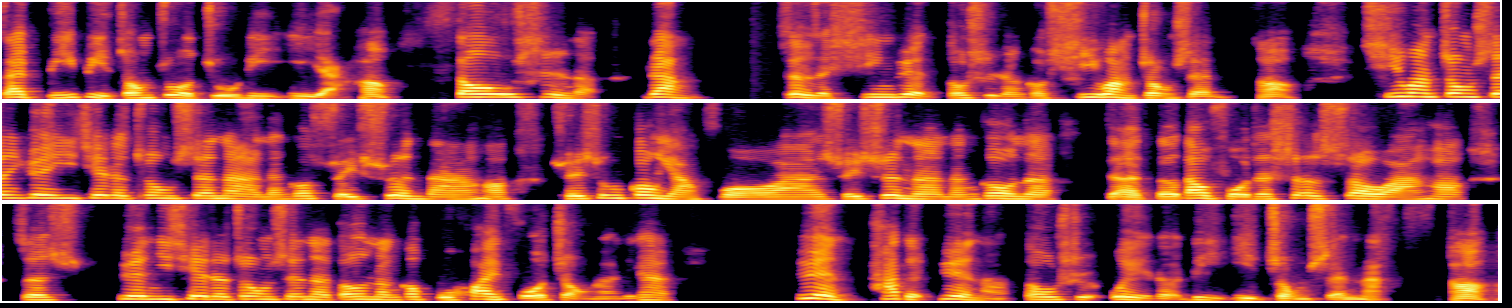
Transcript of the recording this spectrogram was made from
在比比中做助利益呀哈，都是呢让这个心愿都是能够希望众生啊，希望众生愿一切的众生呢能够随顺呐哈，随顺供养佛啊，随顺呢能够呢呃得到佛的摄受啊哈，这愿一切的众生呢都能够不坏佛种啊，你看愿他的愿呢都是为了利益众生呐啊。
